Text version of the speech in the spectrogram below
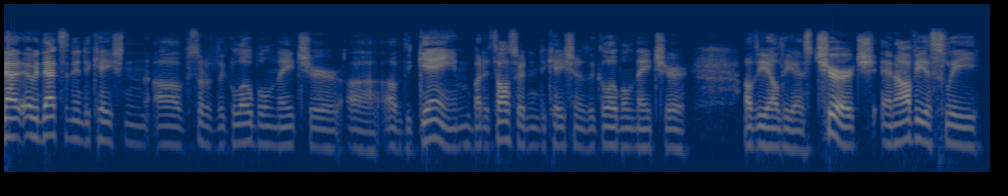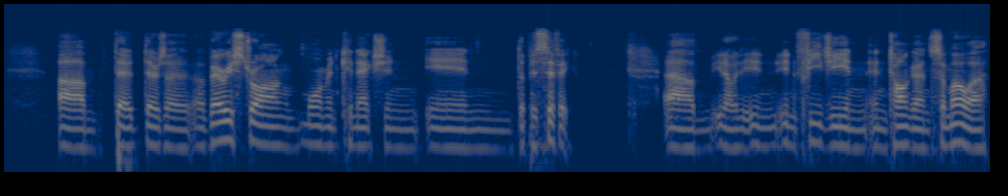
Now, I mean, that's an indication of sort of the global nature uh, of the game, but it's also an indication of the global nature of the LDS Church. And obviously, um, that there's a, a, very strong Mormon connection in the Pacific um, you know, in, in Fiji and, and Tonga and Samoa,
